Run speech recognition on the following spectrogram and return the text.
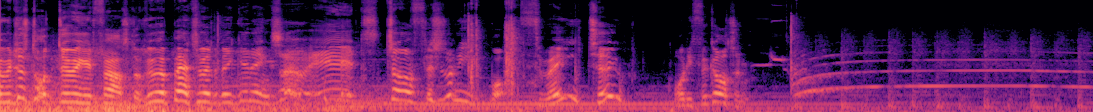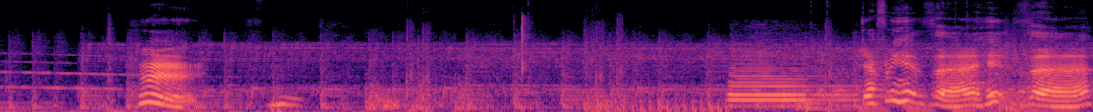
We're just not doing it fast enough. We were better at the beginning, so it's tough. This is only, what, three? Two? Already forgotten. Hmm. Definitely hit there, hit there,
